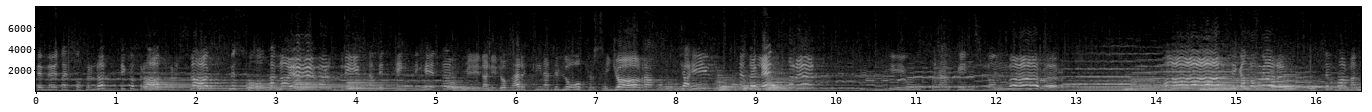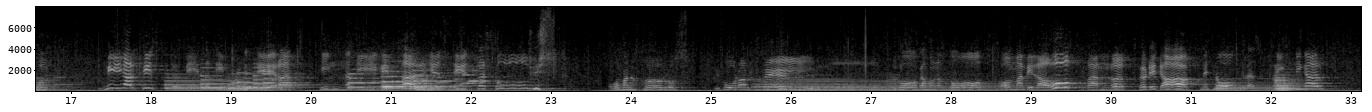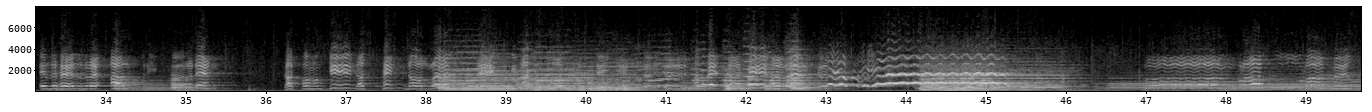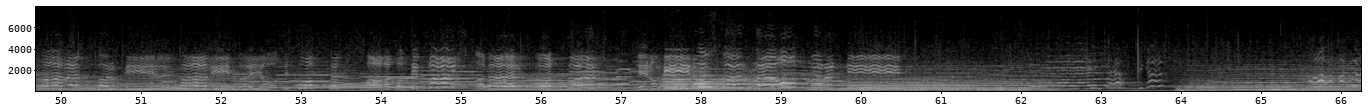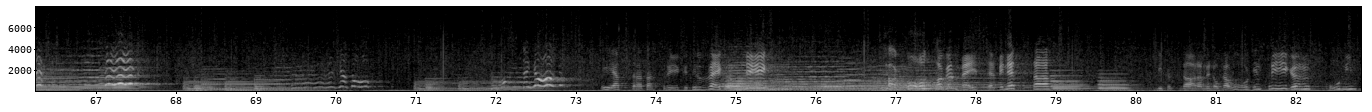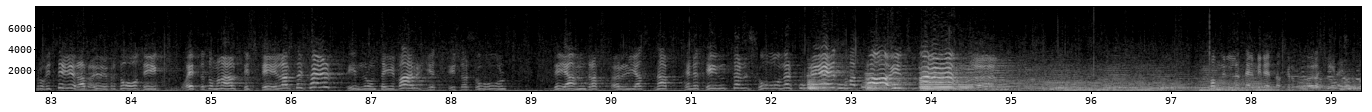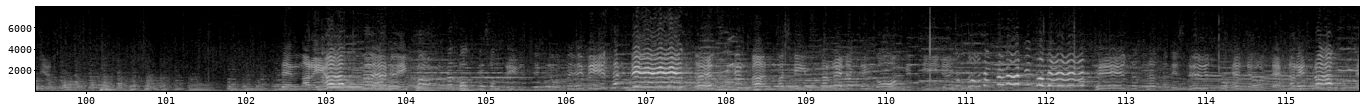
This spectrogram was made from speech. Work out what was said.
Bemöter ett så förnuftigt och bra förslag med sådana överdrivna betänkligheter. Menar ni då verkligen att det låter sig göra? Ja, inte det lättare. I operan finns långörer. Vanliga långörer, sen tar man bort. Mina artister vet att improvisera, finna sig i varje situation. Tyst! Om man hör oss begår han självmord. Fråga honom då om man vill ha operan uppförd idag med några skrivningar eller hellre aldrig föra den. Skaffa honom genast penna och röst, i massor. Det gäller ju att rädda hela verket. Mycket att ha strykit tillräckligt Jag åtager mig Servinetta Vi förklarar med några ord intrigen. Hon improviserar överdådig. Och eftersom hon alltid spelar sig själv Finner hon sig i varje situation. De andra följa snabbt hennes intentioner. Det är som att dra i snören. Kom nu lilla Servinetta ska du få höra hela historien den Ariadne är nu en kungadotter som rymt sin blod med en vissenheten En man vars liv hon har räddat en gång i tiden. Hedern tröttnar till slut på henne och lämnar en natt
